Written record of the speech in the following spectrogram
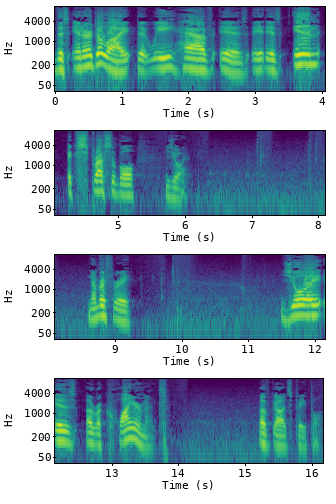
this inner delight that we have is. It is inexpressible joy. Number three, joy is a requirement of God's people.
